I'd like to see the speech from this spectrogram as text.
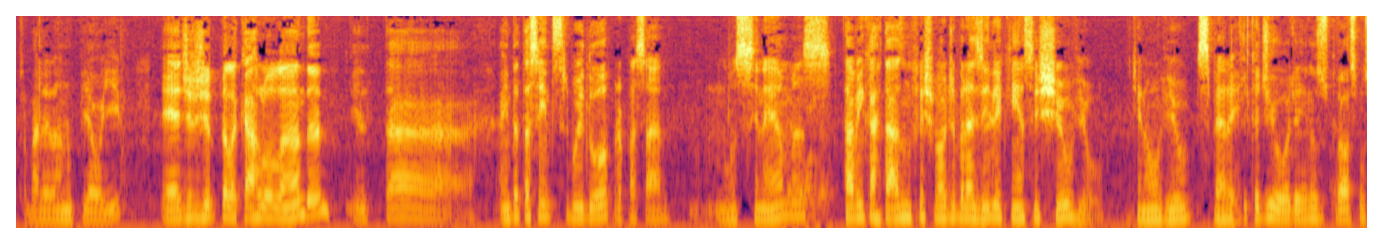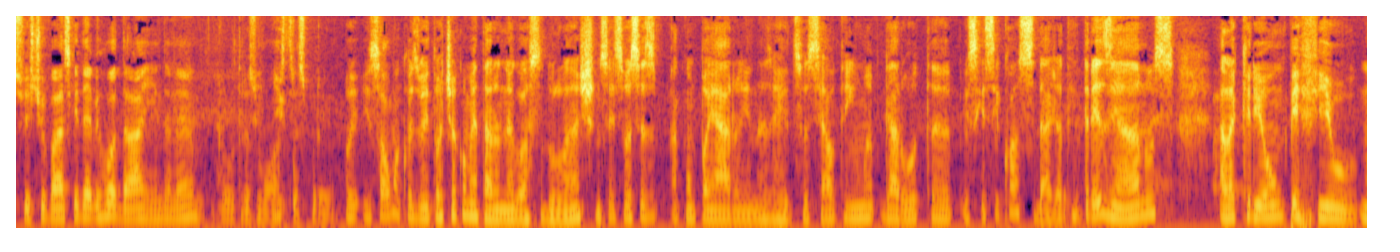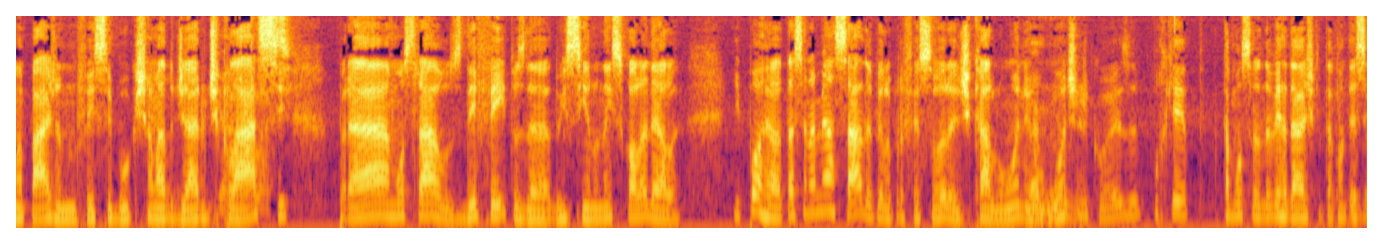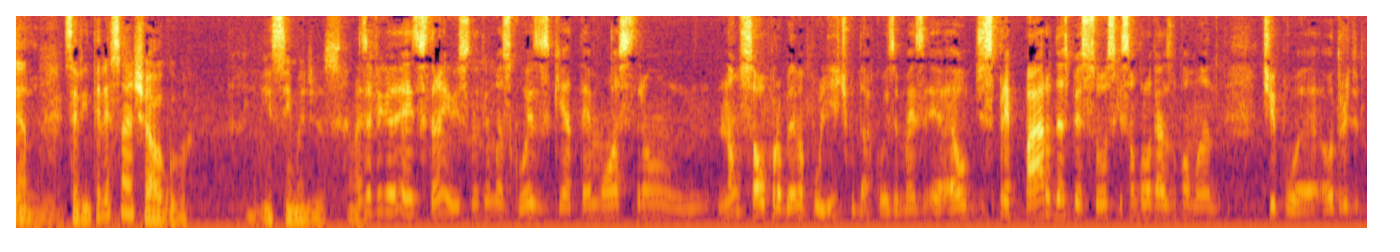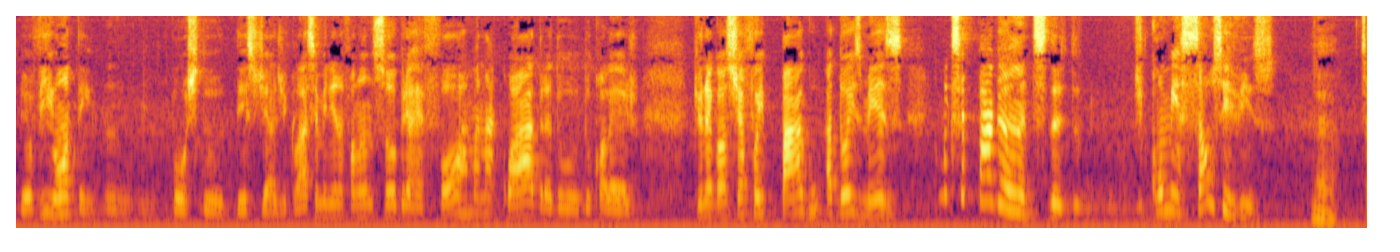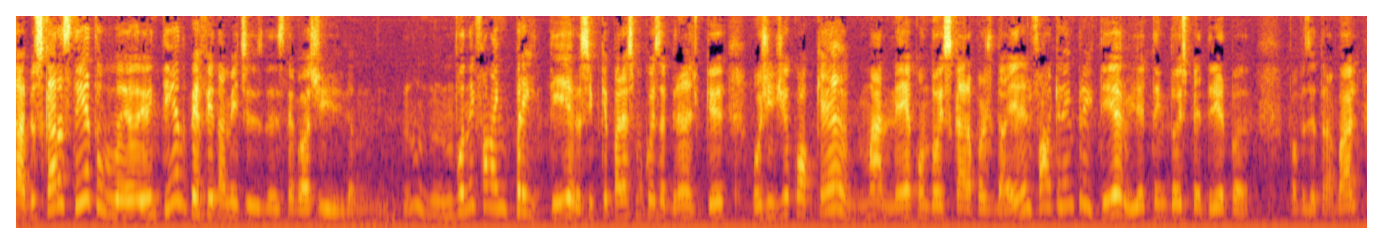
trabalha lá no Piauí. É dirigido pela Carla Holanda. Ele tá ainda tá sem distribuidor para passar nos cinemas. Tava em cartaz no Festival de Brasília, quem assistiu viu. Quem não viu, espera aí. Fica de olho aí nos próximos festivais que deve rodar ainda, né? Outras mostras e, por aí. E só uma coisa, o Heitor tinha comentado o um negócio do lanche. Não sei se vocês acompanharam aí nas redes sociais. Tem uma garota, eu esqueci qual cidade, ela tem 13 anos. Ela criou um perfil, uma página no Facebook chamado Diário de classe. Para mostrar os defeitos da, do ensino na escola dela. E, porra, ela tá sendo ameaçada pela professora de calúnia, é um mesmo? monte de coisa, porque tá mostrando a verdade que tá acontecendo. Seria interessante algo em cima disso. Também. Mas fico, é estranho isso, né? Tem umas coisas que até mostram não só o problema político da coisa, mas é, é o despreparo das pessoas que são colocadas no comando. Tipo, é, outro, eu vi ontem um, um, post do, desse diário de classe, a menina falando sobre a reforma na quadra do, do colégio. Que o negócio já foi pago há dois meses. Como é que você paga antes de, de, de começar o serviço? É. Sabe, os caras tentam, eu, eu, entendo perfeitamente esse negócio de. Não, não, vou nem falar empreiteiro, assim, porque parece uma coisa grande. Porque hoje em dia qualquer mané com dois caras para ajudar ele, ele fala que ele é empreiteiro e ele tem dois pedreiros para fazer trabalho.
